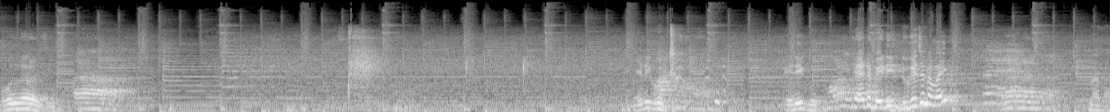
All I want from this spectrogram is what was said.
ভুল ধরেছিস। ভেরি গুড ভেরি গুড এটা বেরিয়ে ঢুকেছে না ভাই? না না।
